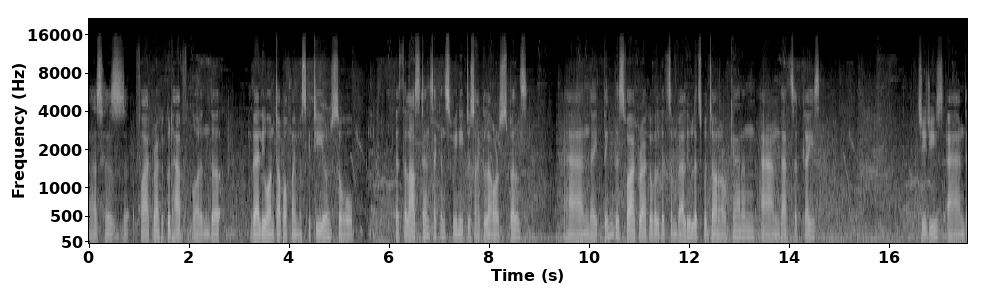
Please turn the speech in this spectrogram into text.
As his firecracker could have gotten the value on top of my musketeer. So it's the last 10 seconds. We need to cycle our spells. And I think this firecracker will get some value. Let's put down our cannon. And that's it guys. GG's and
